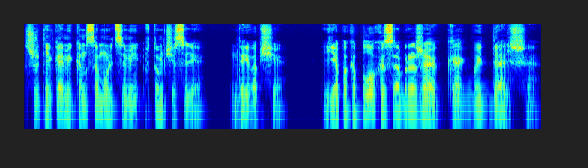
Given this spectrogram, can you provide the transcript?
с шутниками-комсомольцами в том числе. Да и вообще. Я пока плохо соображаю, как быть дальше.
